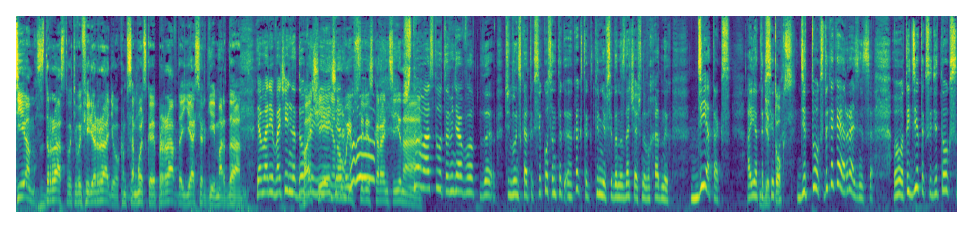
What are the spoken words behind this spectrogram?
Всем здравствуйте! В эфире радио «Комсомольская правда». Я Сергей Мардан. Я Мария Баченина. Добрый Баченина вечер. выпустили из карантина. Что у вас тут? У меня был, да, чуть было не сказал, токсикоз. Так, Как так ты мне всегда назначаешь на выходных? Детокс. А я токсикоз. Детокс. Детокс. Да какая разница? Вот, и детокс, и детокс.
